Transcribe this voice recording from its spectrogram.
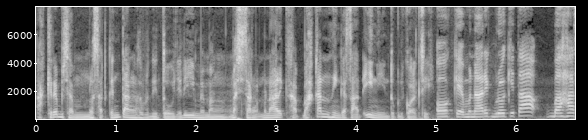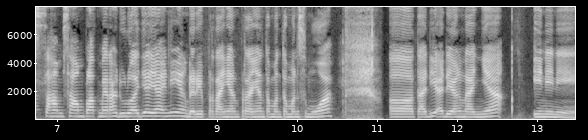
akhirnya bisa melesat kencang seperti itu jadi memang masih sangat menarik bahkan hingga saat ini untuk dikoleksi Oke, menarik bro. Kita bahas saham-saham plat merah dulu aja ya. Ini yang dari pertanyaan-pertanyaan teman-teman semua. Eh, tadi ada yang nanya ini nih,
